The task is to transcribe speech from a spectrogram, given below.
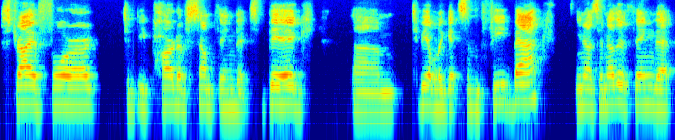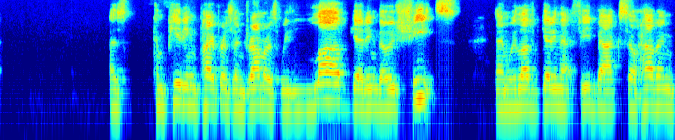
strive for, to be part of something that's big, um, to be able to get some feedback. You know, it's another thing that as competing pipers and drummers, we love getting those sheets and we love getting that feedback. So having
